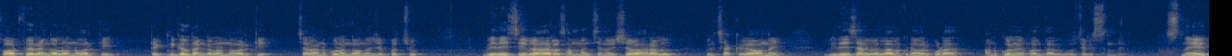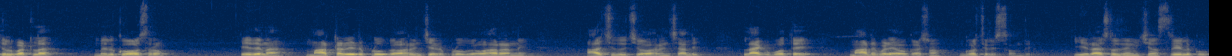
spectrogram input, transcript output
సాఫ్ట్వేర్ రంగంలో ఉన్న వారికి టెక్నికల్ రంగంలో ఉన్న వారికి చాలా అనుకూలంగా ఉందని చెప్పొచ్చు. విదేశీ వ్యవహారాలకు సంబంధించిన విషయ వ్యవహారాలు వీళ్ళు చక్కగా ఉన్నాయి. విదేశాలకు వెళ్ళాలనుకునే వారు కూడా అనుకూలమైన ఫలితాలు గోచరిస్తుంది. స్నేహితుల పట్ల మెలకు అవసరం. ఏదైనా మాట్లాడేటప్పుడు వ్యవహరించేటప్పుడు వ్యవహారాన్ని ఆచితూచి వ్యవహరించాలి. లేకపోతే మాట పడే అవకాశం గోచరిస్తుంది. ఈ రాశిలో జన్మించిన స్త్రీలకు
